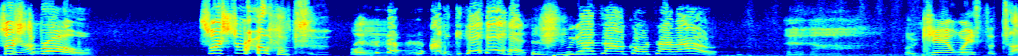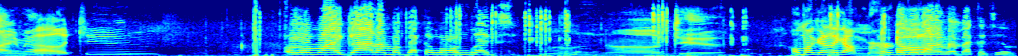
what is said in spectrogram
Switch the role! Switch the role! I can't. We got to call time out. We can't waste the time out, dude. Oh my god, I'm Rebecca Longlegs. Oh no, dude. Oh my god, they got Murdoch. Oh, they got a Rebecca too.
